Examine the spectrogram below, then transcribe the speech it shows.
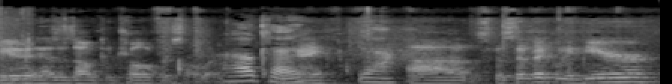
Unit has its own control for solar. Okay. Yeah. Uh, specifically here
